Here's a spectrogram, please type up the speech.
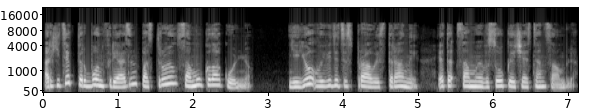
архитектор Бон Фрязен построил саму колокольню. Ее вы видите с правой стороны, это самая высокая часть ансамбля.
